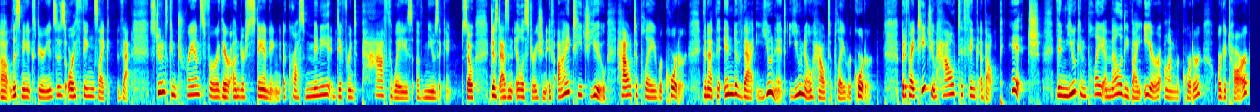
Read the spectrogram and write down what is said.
uh, listening experiences or things like that. Students can transfer their understanding across many different pathways of musicking. So, just as an illustration, if I teach you how to play recorder, then at the end of that unit, you know how to play recorder. But if I teach you how to think about pitch, then you can play a melody by ear on recorder or guitar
